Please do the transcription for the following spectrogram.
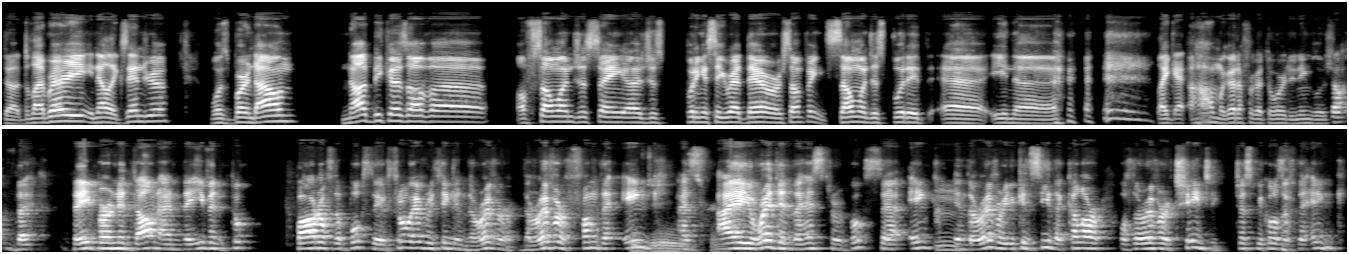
the the library in Alexandria was burned down not because of uh of someone just saying uh, just putting a cigarette there or something. Someone just put it uh, in a like oh my god, I forgot the word in English. they, they burned it down and they even took part of the books they throw everything in the river the river from the ink Jeez. as i read in the history books the ink Mm. in the river you can see the color of the river changing just because of the ink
